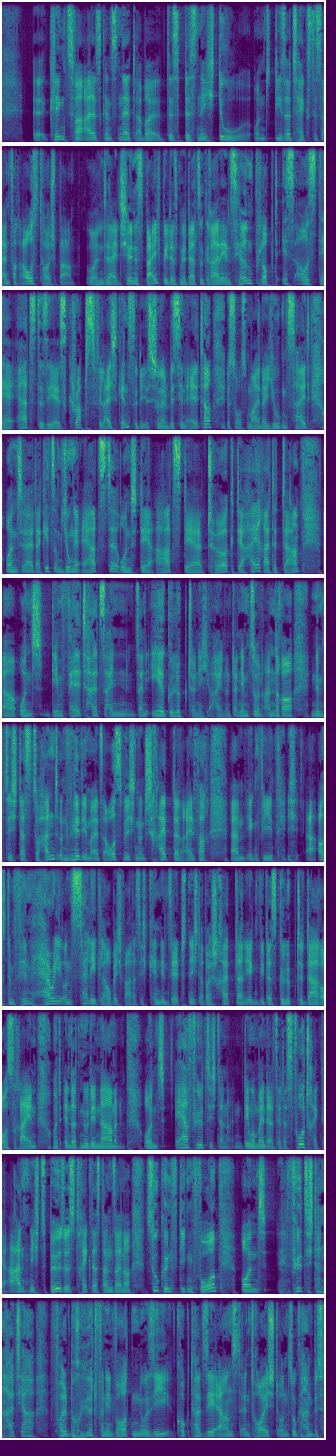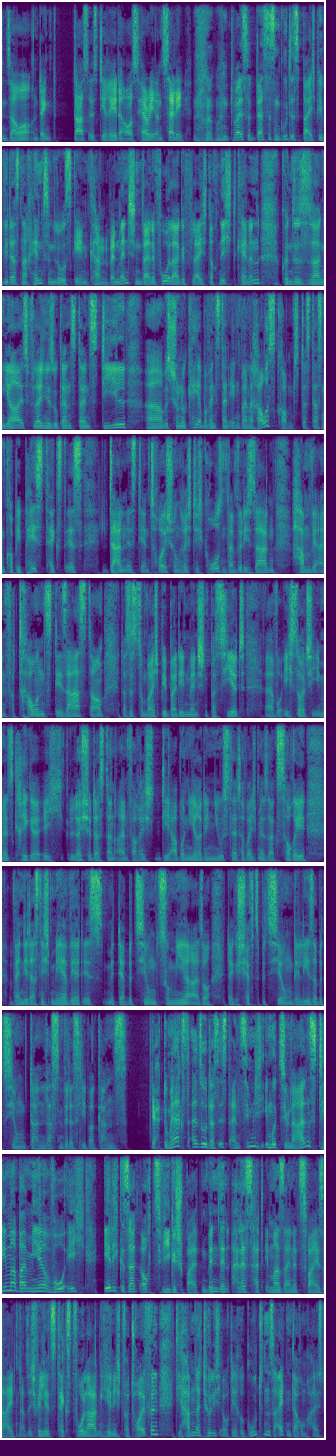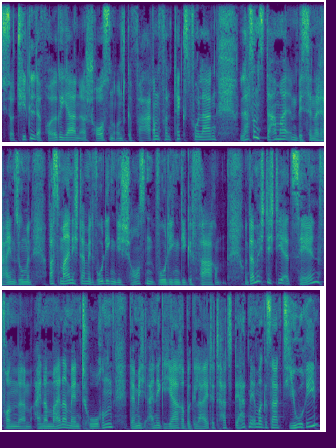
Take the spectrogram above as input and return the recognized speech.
klingt zwar alles ganz nett, aber das bist nicht du und dieser Text ist einfach austauschbar. Und ein schönes Beispiel, das mir dazu gerade ins Hirn ploppt, ist aus der Ärzteserie Scrubs. Vielleicht kennst du, die ist schon ein bisschen älter, ist aus meiner Jugendzeit und äh, da geht's um junge Ärzte und der Arzt, der Turk, der heiratet da äh, und dem fällt halt sein, sein Ehegelübde nicht ein und dann nimmt so ein anderer, nimmt sich das zur Hand und will dem eins auswischen und schreibt dann einfach ähm, irgendwie ich, äh, aus dem Film Harry und Sally Kelly, glaube ich, war das. Ich kenne den selbst nicht, aber schreibt dann irgendwie das Gelübde daraus rein und ändert nur den Namen. Und er fühlt sich dann in dem Moment, als er das vorträgt, er ahnt nichts Böses, trägt das dann seiner zukünftigen vor und fühlt sich dann halt ja voll berührt von den Worten. Nur sie guckt halt sehr ernst, enttäuscht und sogar ein bisschen sauer und denkt, das ist die Rede aus Harry und Sally. Und weißt du, das ist ein gutes Beispiel, wie das nach hinten losgehen kann. Wenn Menschen deine Vorlage vielleicht noch nicht kennen, können sie sagen, ja, ist vielleicht nicht so ganz dein Stil, äh, aber ist schon okay. Aber wenn es dann irgendwann rauskommt, dass das ein Copy-Paste-Text ist, dann ist die Enttäuschung richtig groß. Und dann würde ich sagen, haben wir ein Vertrauensdesaster. Das ist zum Beispiel bei den Menschen passiert, äh, wo ich solche E-Mails kriege. Ich lösche das dann einfach. Ich deabonniere den Newsletter, weil ich mir sage, sorry, wenn dir das nicht mehr wert ist mit der Beziehung, Beziehung zu mir, also der Geschäftsbeziehung, der Leserbeziehung, dann lassen wir das lieber ganz. Ja, du merkst also, das ist ein ziemlich emotionales Thema bei mir, wo ich ehrlich gesagt auch zwiegespalten bin, denn alles hat immer seine zwei Seiten. Also ich will jetzt Textvorlagen hier nicht verteufeln, die haben natürlich auch ihre guten Seiten, darum heißt dieser Titel der Folge ja ne, Chancen und Gefahren von Textvorlagen. Lass uns da mal ein bisschen reinzoomen. Was meine ich damit? Wo liegen die Chancen, wo liegen die Gefahren? Und da möchte ich dir erzählen von ähm, einer meiner Mentoren, der mich einige Jahre begleitet hat. Der hat mir immer gesagt, Juri,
